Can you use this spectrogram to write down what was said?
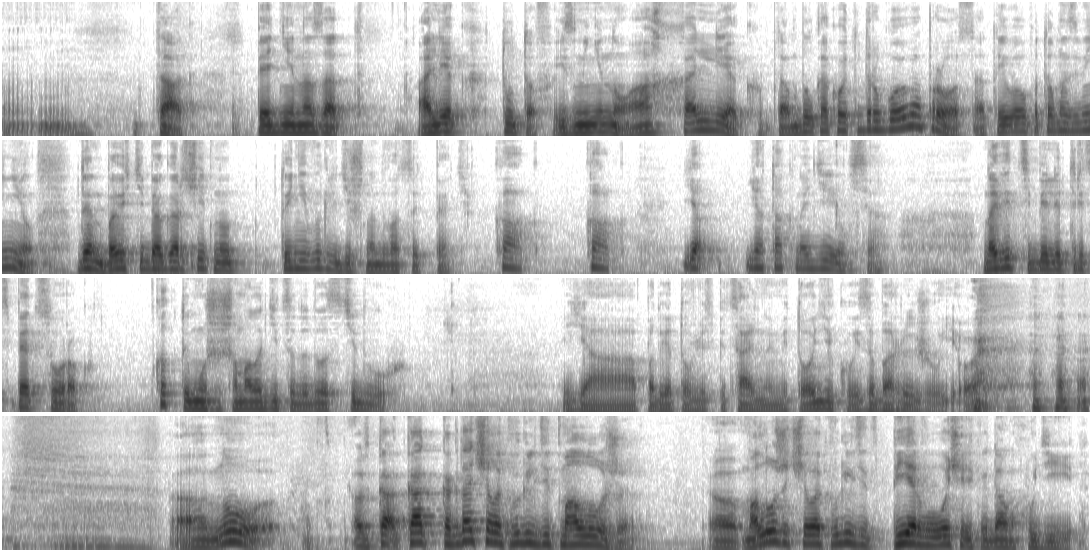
так, пять дней назад Олег Тутов изменено. Ах, Олег, там был какой-то другой вопрос, а ты его потом изменил. Дэн, боюсь тебя огорчить, но ты не выглядишь на 25. Как? Как? Я, я так надеялся. На вид тебе лет 35-40. Как ты можешь омолодиться до 22? Я подготовлю специальную методику и забарыжу ее. А, ну, как, как, когда человек выглядит моложе? Э, моложе человек выглядит в первую очередь, когда он худеет.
